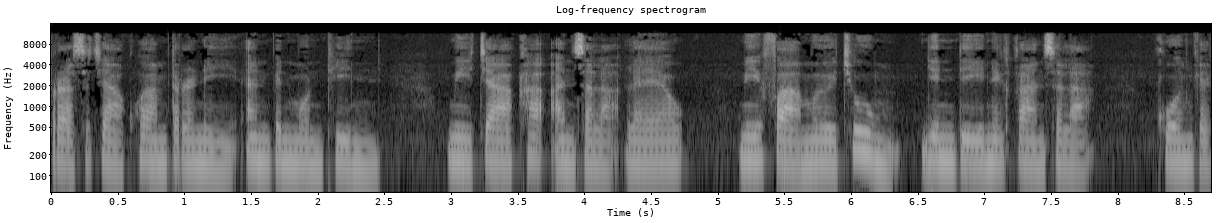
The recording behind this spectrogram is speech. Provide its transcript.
ปราศจากความตรณีอันเป็นมนทิน มีจาคะอันสละแล้ว มีฝ่ามือชุ่ม ยินดีในการสละ ควรแก่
